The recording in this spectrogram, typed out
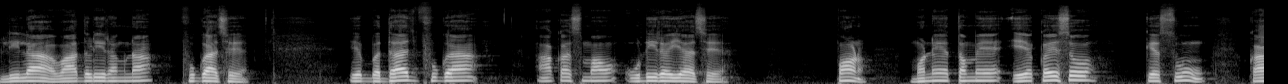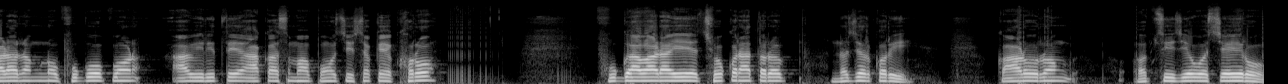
લીલા, વાદળી રંગના ફુગા છે. એ બધા જ ફુગા આકાશમાં ઉડી રહ્યા છે. પણ મને તમે એ કહેશો કે શું કાળા રંગનો ફુગો પણ આવી રીતે આકાશમાં પહોંચી શકે ખરો? ફુગાવાળાએ છોકરા તરફ નજર કરી. કાળો રંગ હપસી જેવો ચહેરો,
